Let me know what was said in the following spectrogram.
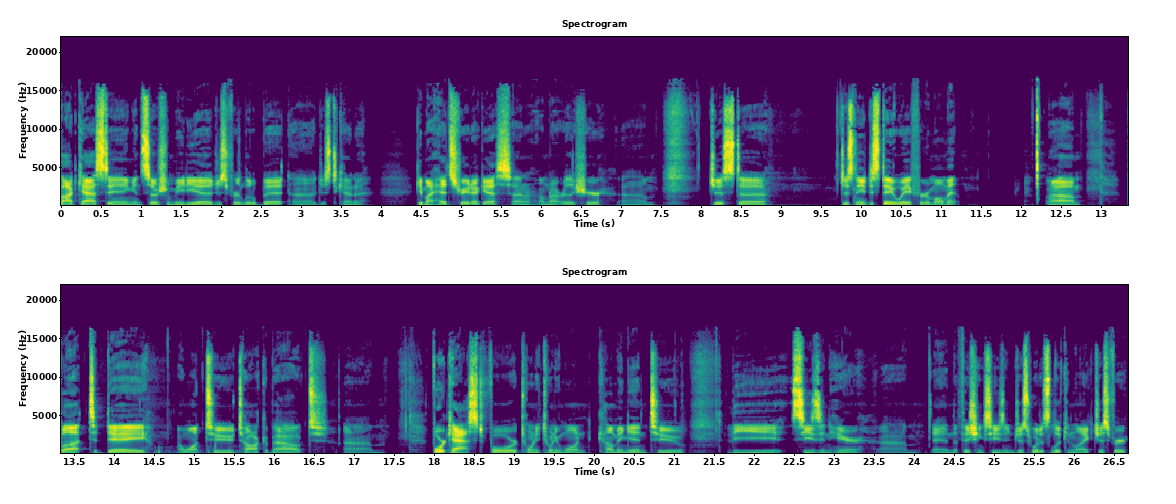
podcasting and social media just for a little bit, uh, just to kind of get my head straight. I guess I don't, I'm not really sure. Um, just uh, just need to stay away for a moment. Um, but today I want to talk about um, forecast for 2021 coming into the season here um, and the fishing season, just what it's looking like, just for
